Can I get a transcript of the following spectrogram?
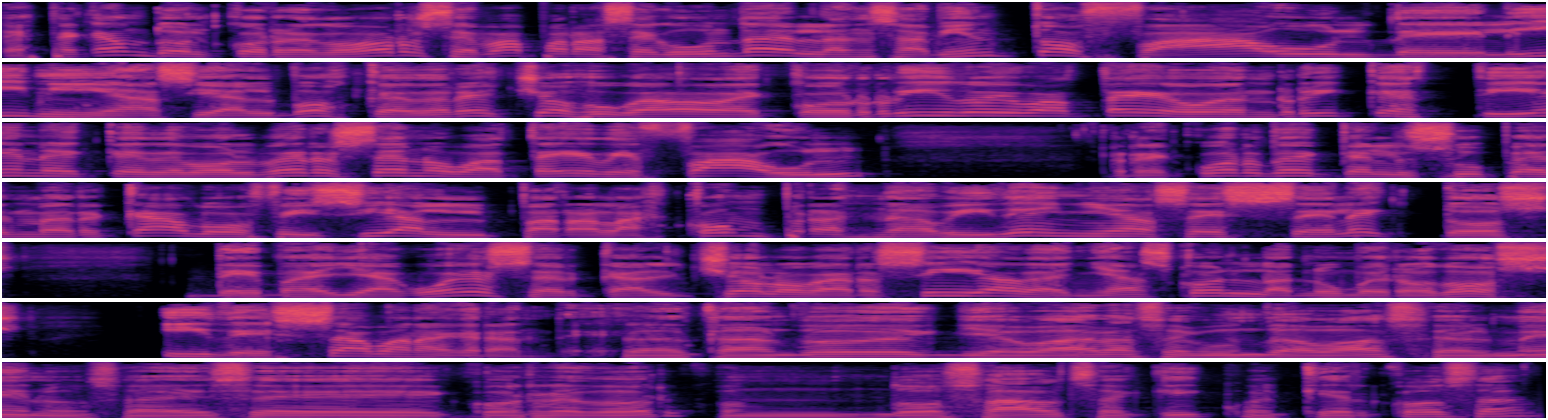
despegando el corredor, se va para segunda, el lanzamiento foul de línea hacia el bosque derecho, jugada de corrido y bateo. Enríquez tiene que devolverse, no bate de foul. Recuerde que el supermercado oficial para las compras navideñas es Selectos de Mayagüez, cerca al Cholo García de Añasco en la número 2 y de Sábana Grande. Tratando de llevar a segunda base al menos a ese corredor con dos outs aquí, cualquier cosa,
